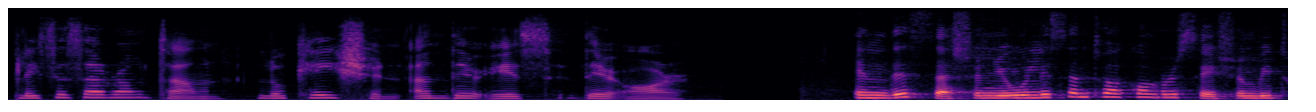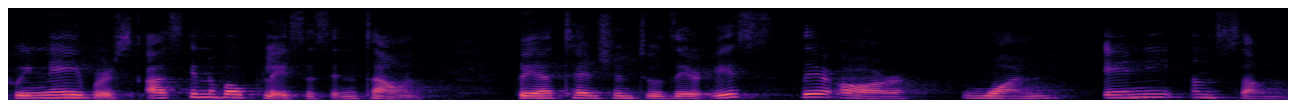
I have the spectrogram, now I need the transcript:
places around town, location, and there is, there are. In this session, you will listen to a conversation between neighbors asking about places in town. Pay attention to there is, there are, one, any, and some.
